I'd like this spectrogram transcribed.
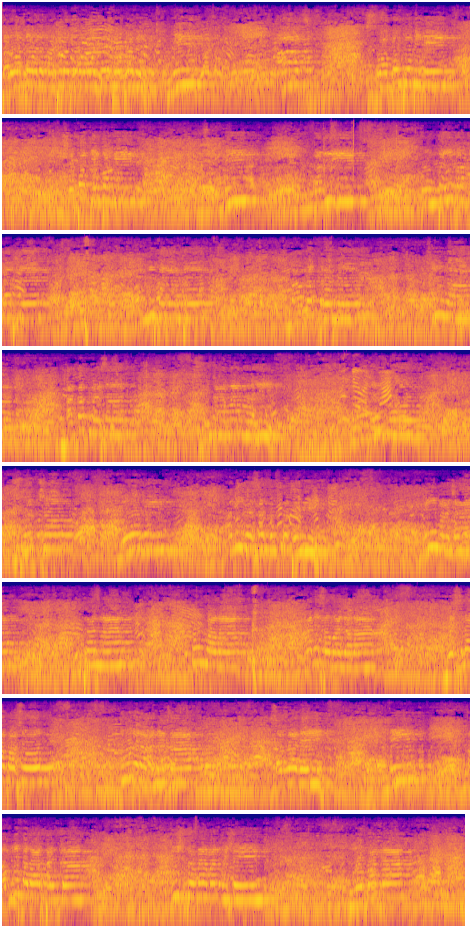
सर्वांनी माझ्या पाठीमागे बोलायचे मोठ्याने. मी आज स्वातंत्र्य दिनी शपथ घेतो मी किंवा घातक व्यसन स्वीकारणार नाही. स्वच्छ निरोगी आणि व्यसनमुक्त ठेवली. मी माझ्या मित्रांना कुटुंबाला आणि समाजाला व्यसनापासून दूर राहण्याचा सल्ला देईन. मी अंमली पदार्थांच्या दुष्परिणामांविषयी लोकांना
